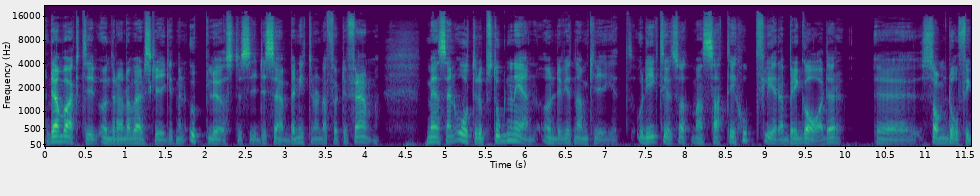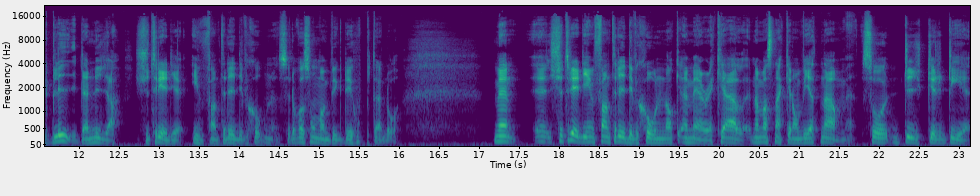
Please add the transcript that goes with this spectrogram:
Den var aktiv under andra världskriget men upplöstes i december 1945. Men sen återuppstod den igen under Vietnamkriget och det gick till så att man satte ihop flera brigader eh, som då fick bli den nya 23 infanteridivisionen. Så det var så man byggde ihop den då. Men eh, 23 infanteridivisionen och Americal, när man snackar om Vietnam så dyker det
